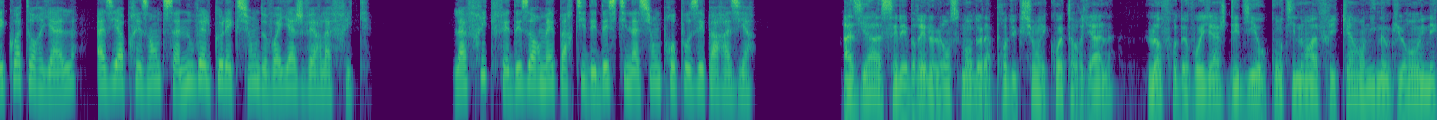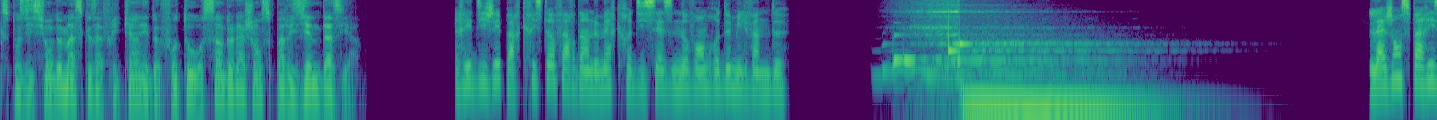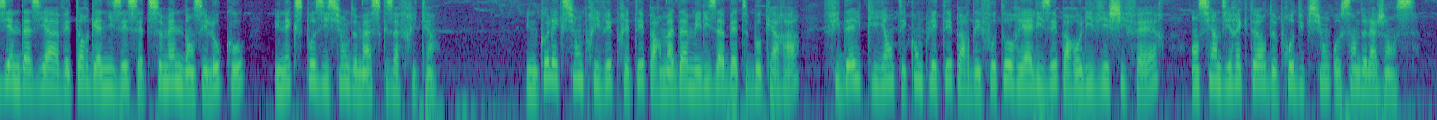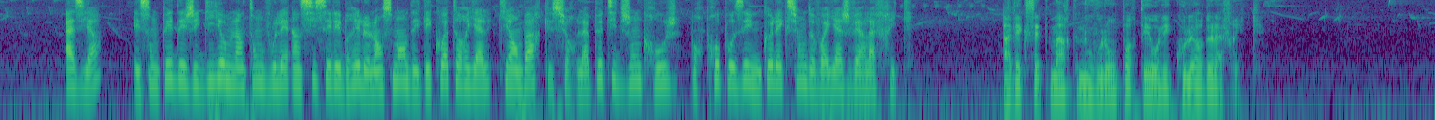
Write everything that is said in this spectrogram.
Équatorial, Asia présente sa nouvelle collection de voyages vers l'Afrique. L'Afrique fait désormais partie des destinations proposées par Asia. Asia a célébré le lancement de la production équatoriale, l'offre de voyage dédiée au continent africain en inaugurant une exposition de masques africains et de photos au sein de l'agence parisienne d'Asia. Rédigé par Christophe Ardin le mercredi 16 novembre 2022. L'agence parisienne d'Asia avait organisé cette semaine dans ses locaux une exposition de masques africains. Une collection privée prêtée par Madame Elisabeth Bocara, fidèle cliente et complétée par des photos réalisées par Olivier Schiffer, ancien directeur de production au sein de l'agence. Asia, et son PDG Guillaume Linton voulaient ainsi célébrer le lancement des Équatoriales qui embarquent sur la Petite Jonque Rouge pour proposer une collection de voyages vers l'Afrique. Avec cette marque, nous voulons porter haut les couleurs de l'Afrique.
